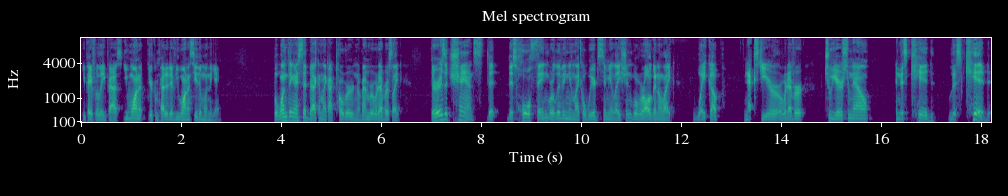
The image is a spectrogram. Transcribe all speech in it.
You pay for league pass. You want it. You're competitive. You want to see them win the game. But one thing I said back in like October, November, whatever, is like there is a chance that this whole thing we're living in like a weird simulation where we're all gonna like wake up next year or whatever, two years from now, and this kid, this kid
